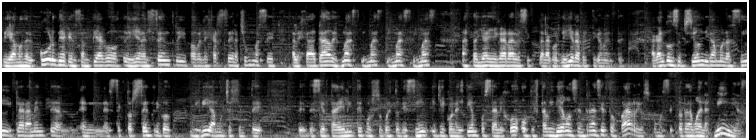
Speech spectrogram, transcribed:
digamos, del Curnia, que en Santiago vivía en el centro y para alejarse de la chusma se alejaba cada vez más y más y más y más hasta ya llegar a la, cordillera prácticamente. Acá en Concepción, digámoslo así, claramente en el sector céntrico vivía mucha gente de, cierta élite, por supuesto que sí, y que con el tiempo se alejó o que está vivía concentrada en ciertos barrios, como el sector de Agua de las Niñas,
